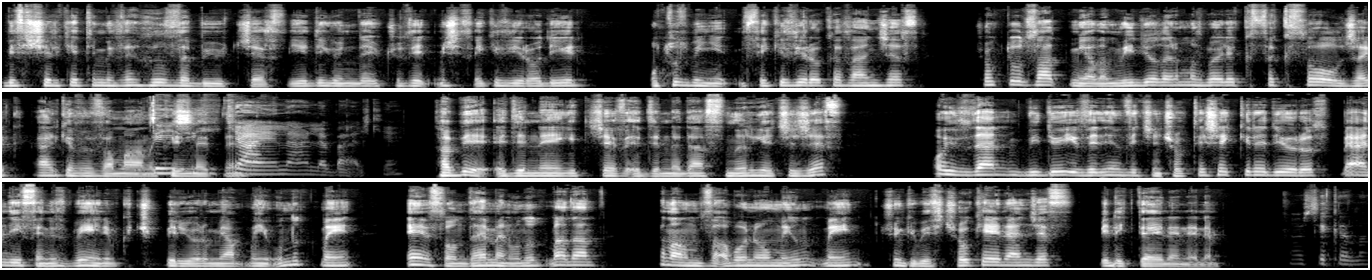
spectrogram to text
biz şirketimizi hızla büyüteceğiz. 7 günde 378 euro değil 30.078 euro kazanacağız. Çok da uzatmayalım. Videolarımız böyle kısa kısa olacak. Herkesin zamanı Değişik kıymetli. hikayelerle belki. Tabii Edirne'ye gideceğiz. Edirne'den sınır geçeceğiz. O yüzden videoyu izlediğiniz için çok teşekkür ediyoruz. Beğendiyseniz beğenip küçük bir yorum yapmayı unutmayın. En sonunda hemen unutmadan kanalımıza abone olmayı unutmayın. Çünkü biz çok eğleneceğiz. Birlikte eğlenelim. Hoşçakalın.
